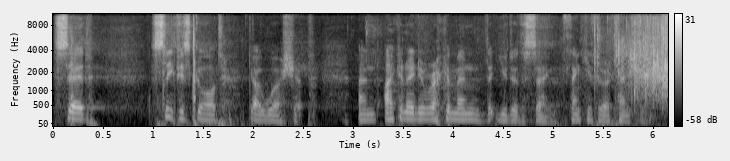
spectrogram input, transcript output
said, Sleep is God, go worship. And I can only recommend that you do the same. Thank you for your attention.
